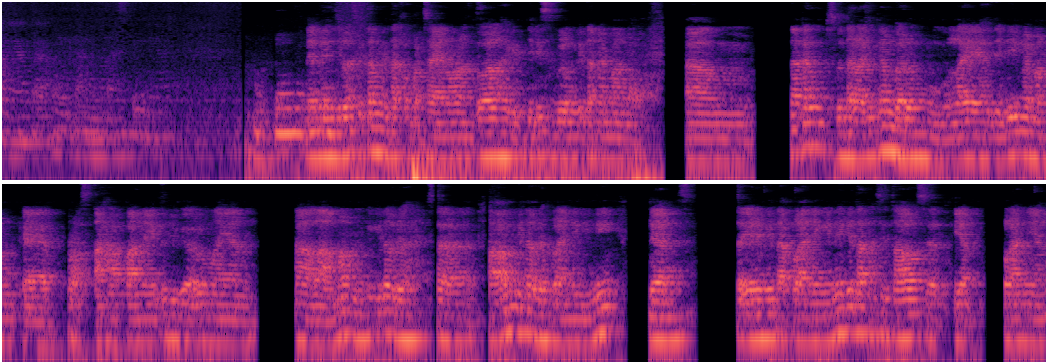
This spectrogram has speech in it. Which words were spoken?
ternyata Pastinya. Oke. dan yang jelas kita minta kepercayaan orang tua lah gitu jadi sebelum kita memang em, kita kan sebentar lagi kan baru mulai ya jadi memang kayak proses tahapannya itu juga lumayan uh, lama mungkin kita udah setahun kita udah planning ini dan seiring kita planning ini kita kasih tahu setiap plan yang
